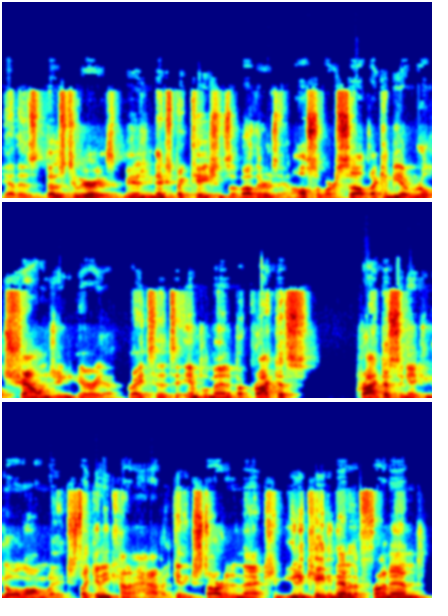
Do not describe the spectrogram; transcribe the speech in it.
Yeah, there's those two areas, managing the expectations of others and also ourselves. That can be a real challenging area, right? To, to implement it, but practice practicing it can go a long way. Just like any kind of habit, getting started in that, communicating that in the front end,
